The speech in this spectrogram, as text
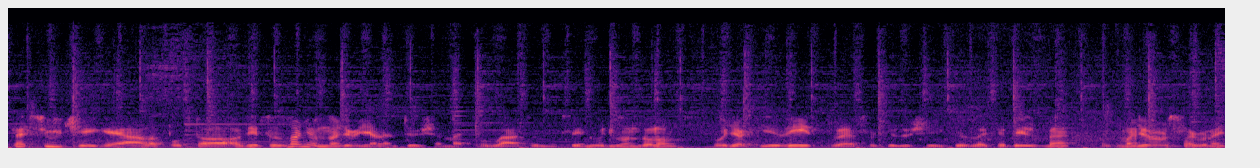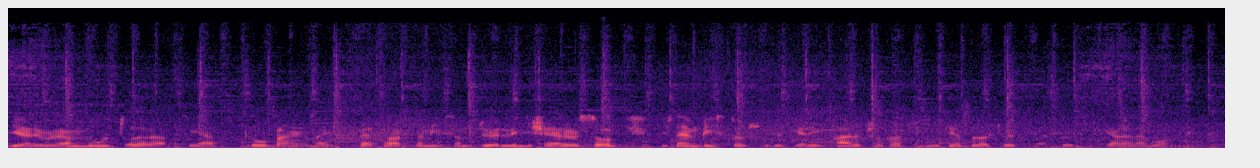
feszültsége állapota, azért az nagyon-nagyon jelentősen meg fog változni. Én úgy gondolom, hogy aki részt vesz a közösségi közlekedésben, az Magyarországon egyelőre null toleranciát próbálja meg betartani, hiszen törvény is erről szól, és nem biztos, hogy a kerékpárosokat mondjuk ebből a történetből kellene vonni.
